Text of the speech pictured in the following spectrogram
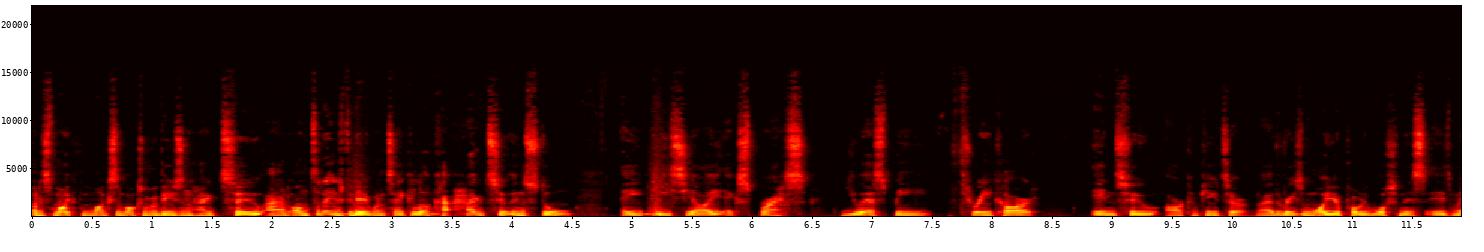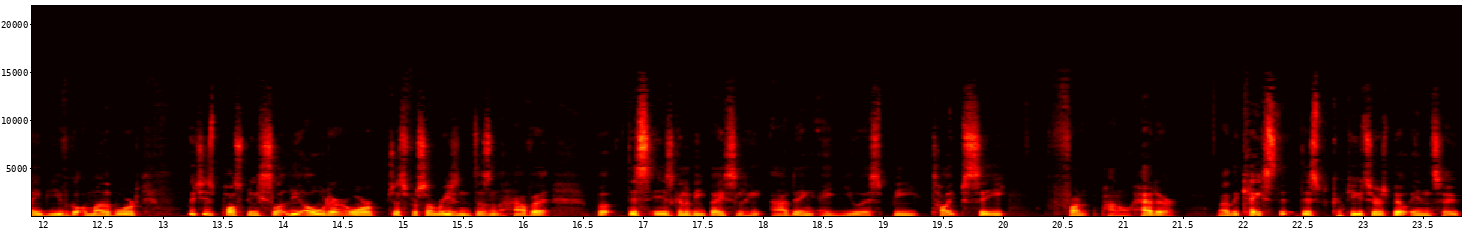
Hi, it's Mike from Mike's Unboxing Reviews and How To, and on today's video we're going to take a look at how to install a PCI Express USB 3 card into our computer. Now the reason why you're probably watching this is maybe you've got a motherboard which is possibly slightly older or just for some reason doesn't have it, but this is going to be basically adding a USB Type-C front panel header. Now the case that this computer is built into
